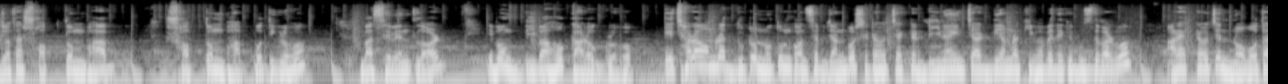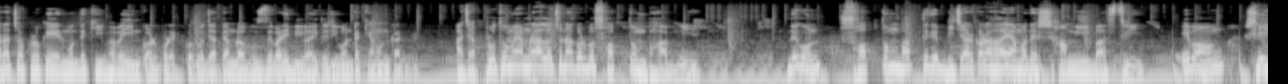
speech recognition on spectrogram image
যথা সপ্তম ভাব, সপ্তম ভাবপতি গ্রহ বা সেভেন্থ লর্ড এবং বিবাহ কারক গ্রহ। এছাড়াও আমরা দুটো নতুন কনসেপ্ট জানব, সেটা হচ্ছে একটা ডি নাইন চার্ট দিয়ে আমরা কীভাবে দেখে বুঝতে পারব, আর একটা হচ্ছে নবতারা চক্রকে এর মধ্যে কীভাবে ইনকর্পোরেট করব, যাতে আমরা বুঝতে পারি বিবাহিত জীবনটা কেমন কাটবে। আচ্ছা প্রথমে আমরা আলোচনা করব সপ্তম ভাব নিয়ে। দেখুন, সপ্তম ভাব থেকে বিচার করা হয় আমাদের স্বামী বা স্ত্রী, এবং সেই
